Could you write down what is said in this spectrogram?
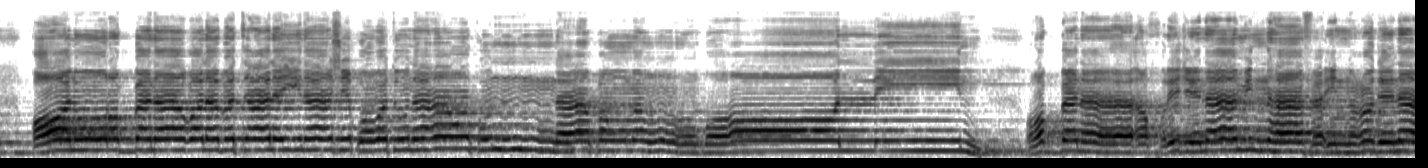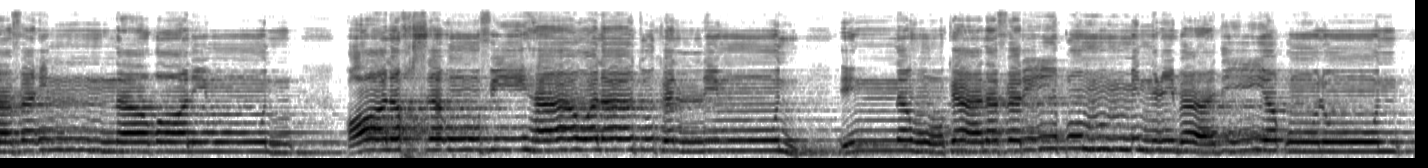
قالوا ربنا غلبت علينا شقوتنا وكنا قوما ضالين. ربنا أخرجنا منها فإن عدنا فإنا ظالمون. قال اخسأوا فيها ولا تكلمون. إنه كان فريق من عبادي يقولون.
